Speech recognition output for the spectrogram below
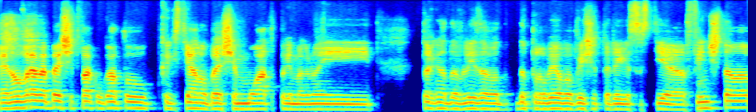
Едно време беше това, когато Кристиано беше млад, примерно, и тръгна да влиза, да пробива във Висшата лига с тия финчета,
